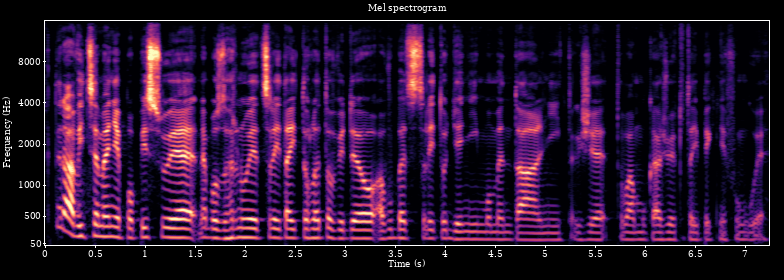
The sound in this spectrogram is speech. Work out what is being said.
která víceméně popisuje nebo zhrnuje celý tady tohleto video a vůbec celý to dění momentální, takže to vám ukážu, jak to tady pěkně funguje.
